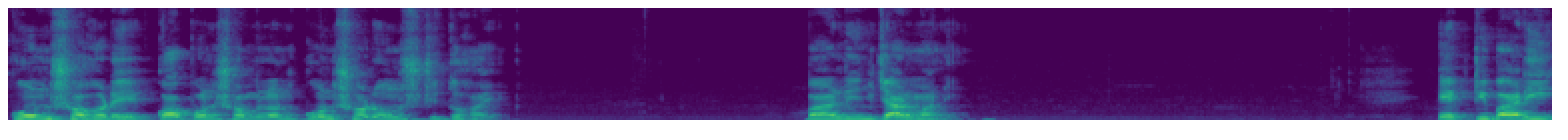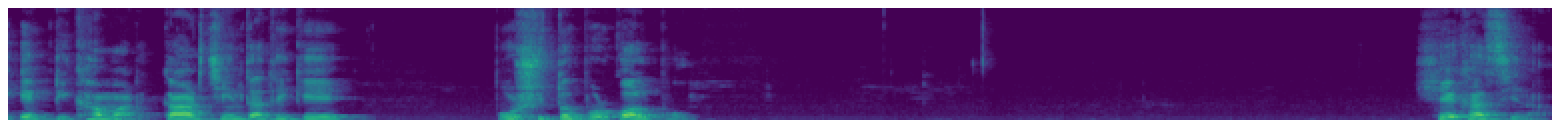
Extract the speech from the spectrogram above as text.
কোন শহরে কপ অন সম্মেলন কোন শহরে অনুষ্ঠিত হয়? Berlin, Germany. একটি বাড়ি, একটি খামার, কার চিন্তা থেকে পোষিত প্রকল্প? শেখ হাসিনা।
